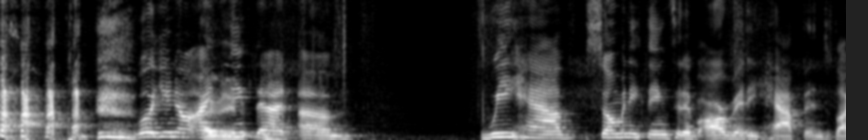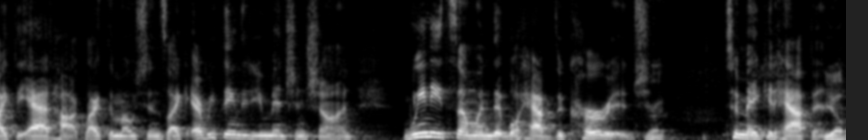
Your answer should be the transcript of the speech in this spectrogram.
Well, you know, I, I mean- think that um, we have so many things that have already happened, like the ad hoc, like the motions, like everything that you mentioned, Shaun. We need someone that will have the courage Right. to make it happen. Yep.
